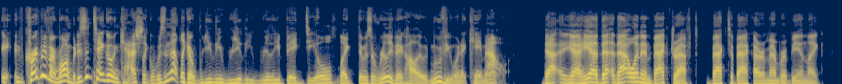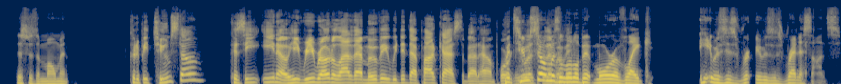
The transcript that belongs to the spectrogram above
it- correct me if I'm wrong, but isn't Tango and Cash like wasn't that like a really, really, really big deal? Like there was a really big Hollywood movie when it came out. That yeah, he had that that one in backdraft back to back. I remember being like, this is a moment. Could it be Tombstone? Because he, you know, he rewrote a lot of that movie. We did that podcast about how important. But was, Tombstone that was, a little bit more of like it was his it was his renaissance,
